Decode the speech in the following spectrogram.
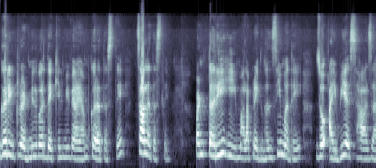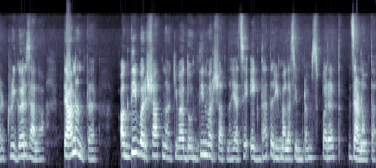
घरी ट्रेडमिलवर देखील मी व्यायाम करत असते चालत असते. पण तरीही मला प्रेग्नन्सीमध्ये जो आय बी एस हा आजार ट्रिगर झाला त्यानंतर अगदी वर्षातनं किंवा दोन तीन वर्षातनं याचे एकदा तरी मला सिमटम्स परत जाणवतात.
